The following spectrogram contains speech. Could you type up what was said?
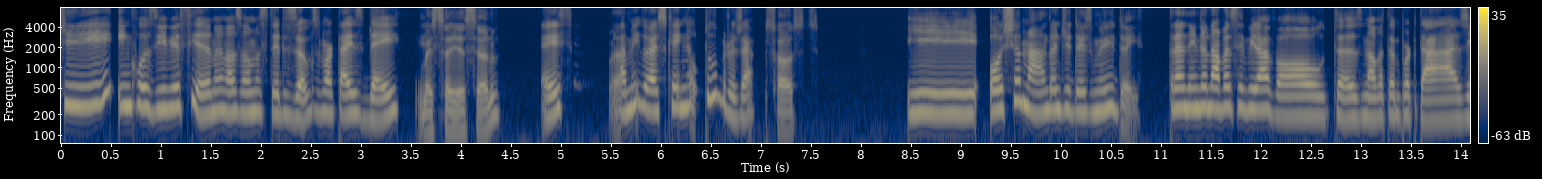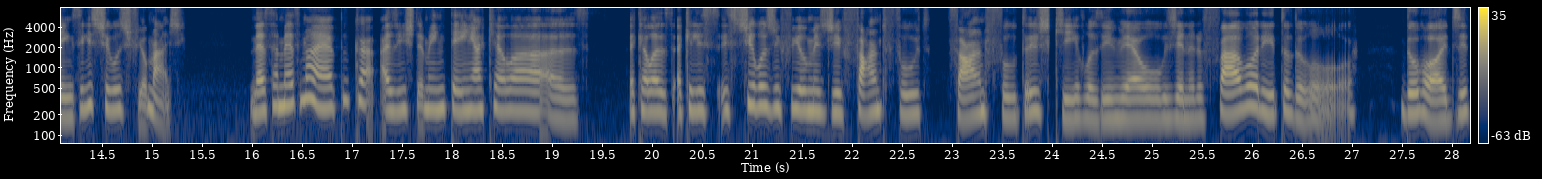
que, inclusive, esse ano nós vamos ter Jogos Mortais 10. Vai sair esse ano? É esse? Amigo, acho que é em outubro já. Só. e O Chamado de 2002, trazendo novas reviravoltas, novas abordagens e estilos de filmagem. Nessa mesma época, a gente também tem aquelas, aquelas, aqueles estilos de filmes de found, food, found footage, que inclusive é o gênero favorito do, do Rod.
